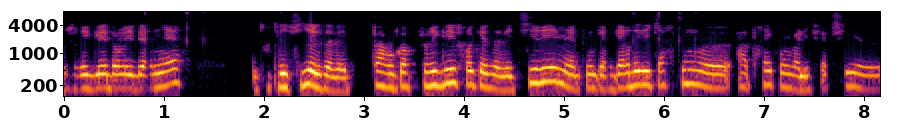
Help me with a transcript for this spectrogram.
je réglais dans les dernières. Toutes les filles, elles avaient pas encore pu régler. Je crois qu'elles avaient tiré, mais elles pouvaient regarder les cartons euh, après quand on va les chercher euh,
